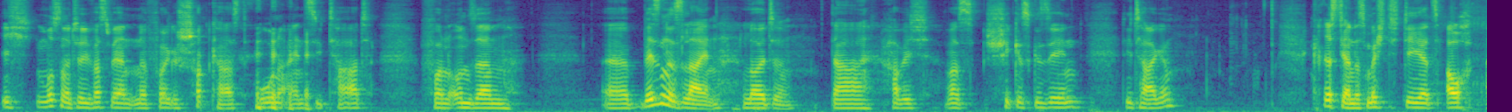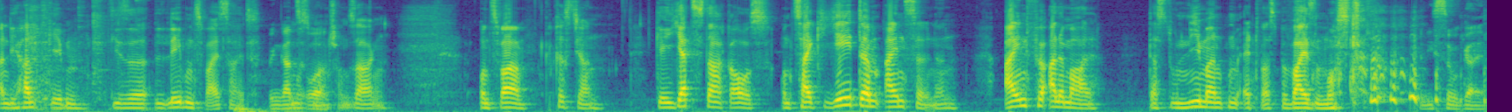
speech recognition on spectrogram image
ich muss natürlich, was wäre eine Folge Shotcast ohne ein Zitat von unserem äh, Businessline, Leute. Da habe ich was Schickes gesehen die Tage. Christian, das möchte ich dir jetzt auch an die Hand geben, diese Lebensweisheit. Bin ganz muss Ohr. man schon sagen. Und zwar, Christian, geh jetzt da raus und zeig jedem Einzelnen ein für alle Mal, dass du niemandem etwas beweisen musst. Finde ich so geil.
